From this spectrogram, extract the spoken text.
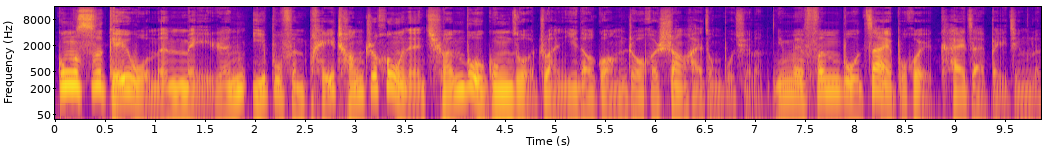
公司给我们每人一部分赔偿之后呢，全部工作转移到广州和上海总部去了，因为分部再不会开在北京了，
